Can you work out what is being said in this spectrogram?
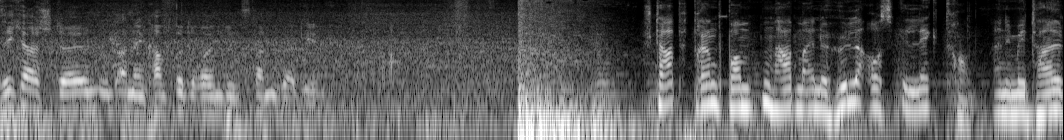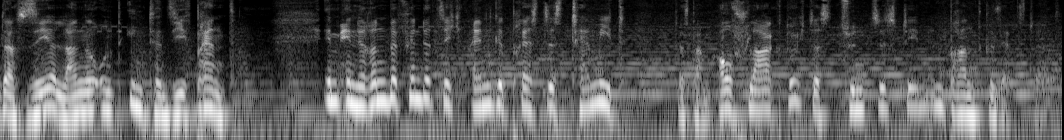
sicherstellen und an den Kampfmittelräumdienst dann übergeben. Stabbrandbomben haben eine Hülle aus Elektron, einem Metall, das sehr lange und intensiv brennt. Im Inneren befindet sich eingepresstes Thermit, das beim Aufschlag durch das Zündsystem in Brand gesetzt wird.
